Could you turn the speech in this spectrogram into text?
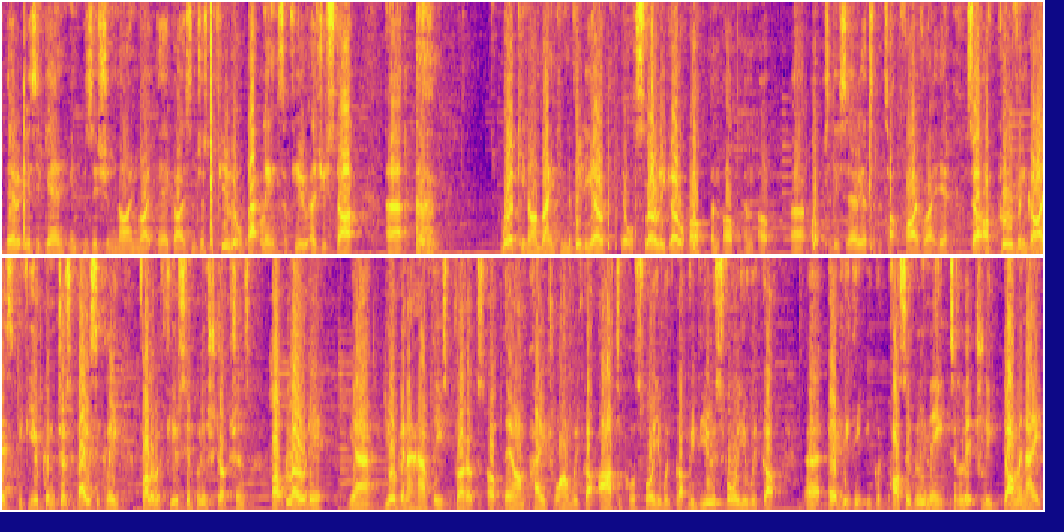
there it is again in position 9 right there guys. And just a few little backlinks a few as you start uh, working on ranking the video it will slowly go up and up and up uh, up to this area to the top five right here. So I've proven guys if you can just basically follow a few simple instructions upload it yeah you're gonna have these products up there on page one. We've got articles for you we've got reviews for you we've got uh, everything you could possibly need to literally dominate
